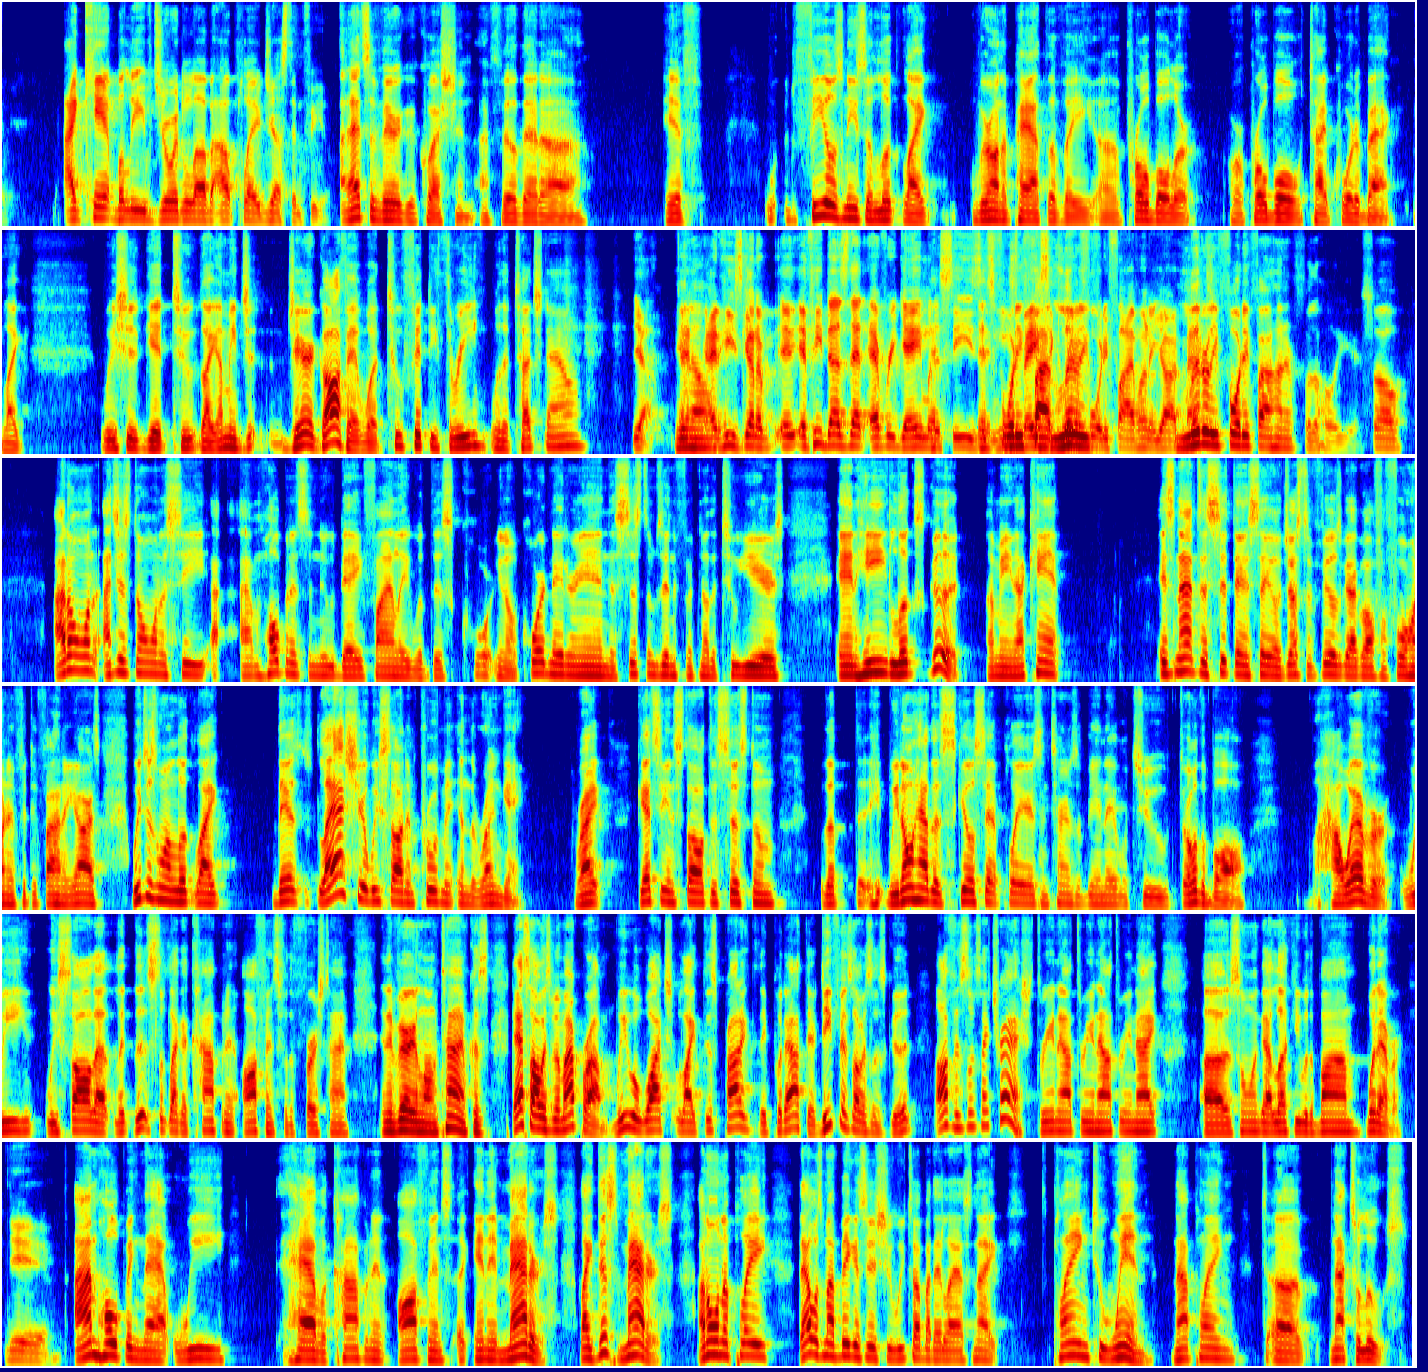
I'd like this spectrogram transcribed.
I can't believe Jordan Love outplayed Justin Fields? Uh, That's a very good question. I feel that uh if Fields needs to look like we're on a path of a uh, Pro Bowler or a Pro Bowl type quarterback, like we should get to like I mean J- Jared Goff at what 253 with a touchdown. Yeah. You and, know? and he's gonna if he does that every game of the season, it's 45 literally- 4,500 yard literally 4500 for the whole year so i don't want i just don't want to see I, i'm hoping it's a new day finally with this court you know coordinator in the system's in for another two years and he looks good i mean i can't it's not to sit there and say oh justin fields got to go off for 450 500 yards we just want to look like there's last year we saw an improvement in the run game right Getsy installed the system the, the we don't have the skill set players in terms of being able to throw the ball However, we we saw that this looked like a competent offense for the first time in a very long time because that's always been my problem. We would watch like this product they put out there. Defense always looks good. Offense looks like trash. Three and out, three and out, three and out. Uh, someone got lucky with a bomb, whatever. Yeah. I'm hoping that we have a competent offense uh, and it matters. Like this matters. I don't want to play. That was my biggest issue. We talked about that last night. Playing to win, not playing to uh not to lose.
